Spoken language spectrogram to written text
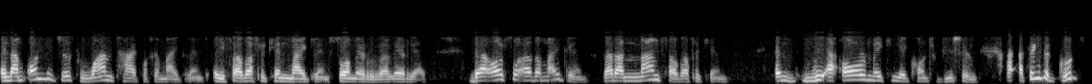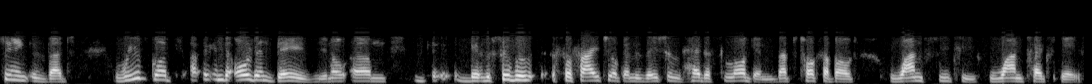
And I'm only just one type of a migrant, a South African migrant from a rural area. There are also other migrants that are non-South Africans, and we are all making a contribution. I think the good thing is that we've got, uh, in the olden days, you know, um, the, the, civil society organizations had a slogan that talks about one city, one tax base.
